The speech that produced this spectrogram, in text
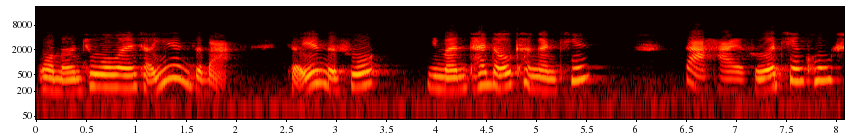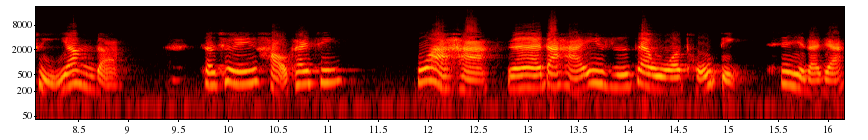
我们去问问小燕子吧。小燕子说：“你们抬头看看天，大海和天空是一样的。”小蚯蚓好开心，哇哈！原来大海一直在我头顶。谢谢大家。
